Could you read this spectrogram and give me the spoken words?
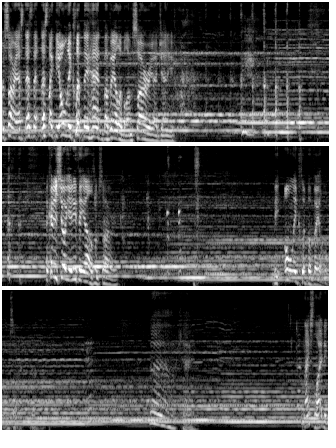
I'm sorry. That's that's that's like the only clip they had available. I'm sorry, uh, Jennie. I couldn't show you anything else. I'm sorry. the only clip available. I'm sorry. okay. Nice lighting.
